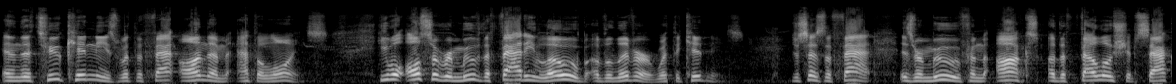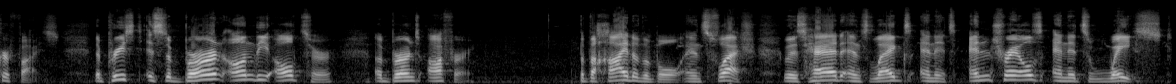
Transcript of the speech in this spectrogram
and the two kidneys with the fat on them at the loins. He will also remove the fatty lobe of the liver with the kidneys just as the fat is removed from the ox of the fellowship sacrifice. The priest is to burn on the altar a burnt offering. But the hide of the bull and its flesh, with its head and its legs and its entrails and its waist,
